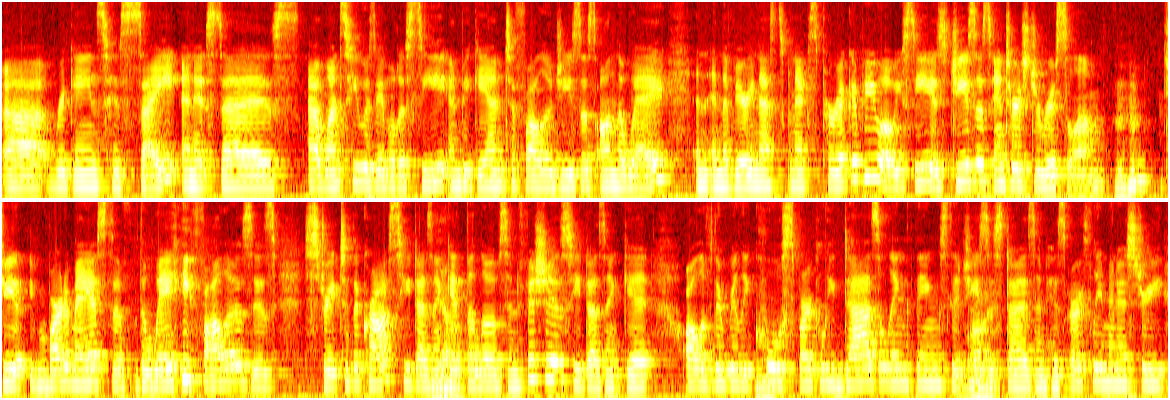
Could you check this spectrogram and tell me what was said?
uh, regains his sight and it says at once he was able to see and began to follow Jesus on the way. And in the very next next pericope, what we see is Jesus enters Jerusalem. Mm-hmm. Bartimaeus, the the way he follows is straight to the cross. He doesn't Yeah. get the loaves and fishes. He doesn't get all of the really cool, sparkly, dazzling things that Jesus Right. does in his earthly ministry.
